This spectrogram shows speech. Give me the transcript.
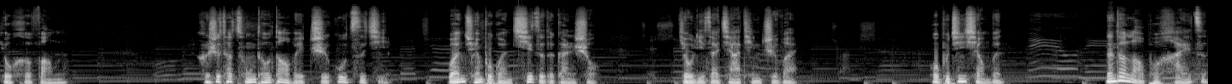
又何妨呢？可是他从头到尾只顾自己，完全不管妻子的感受，游离在家庭之外。我不禁想问：难道老婆孩子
